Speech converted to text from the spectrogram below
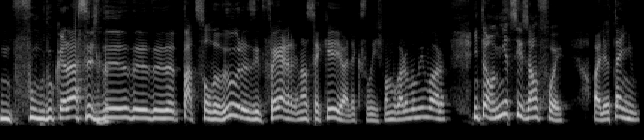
um fumo do caraças de, de, de, de, pá, de soldaduras e de ferro, e não sei o quê. Olha que se lixo, vamos agora, vamos embora. Então a minha decisão foi: olha, eu tenho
